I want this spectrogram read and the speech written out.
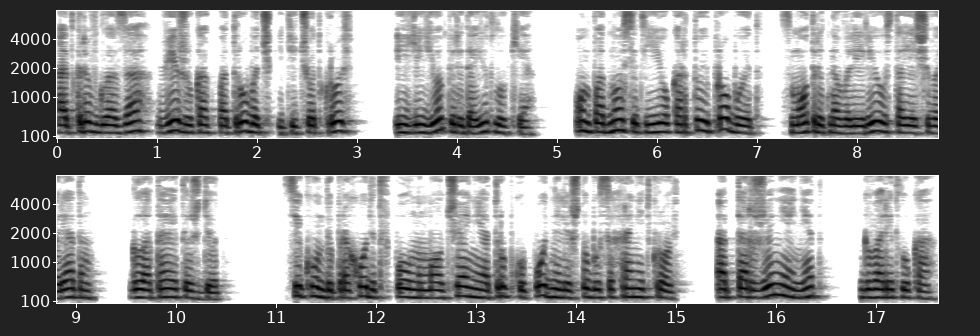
Открыв глаза, вижу, как по трубочке течет кровь, и ее передают Луке. Он подносит ее к рту и пробует, смотрит на Валерию, стоящего рядом, глотает и ждет. Секунды проходят в полном молчании, а трубку подняли, чтобы сохранить кровь. «Отторжения нет», — говорит Лука.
